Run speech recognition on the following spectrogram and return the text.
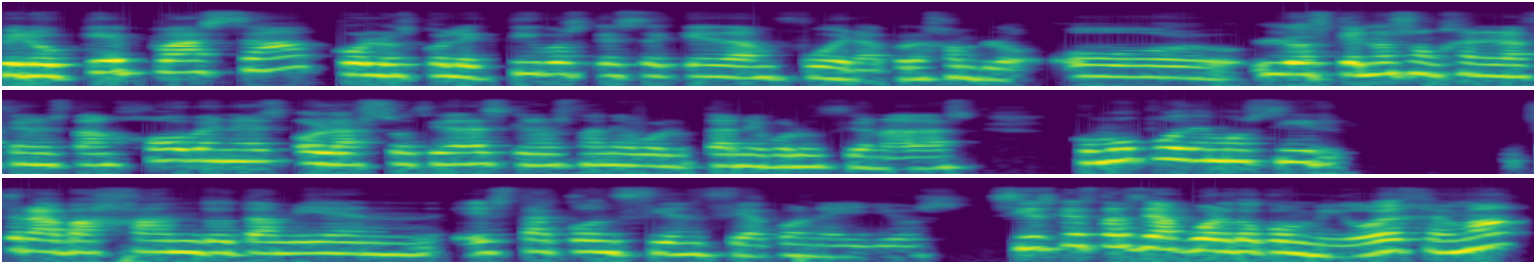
Pero ¿qué pasa con los colectivos que se quedan fuera? Por ejemplo, o los que no son generaciones tan jóvenes o las sociedades que no están tan evolucionadas. ¿Cómo podemos ir trabajando también esta conciencia con ellos? Si es que estás de acuerdo conmigo, ¿eh, Gemma?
